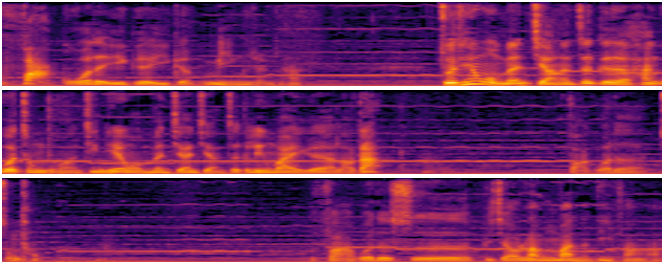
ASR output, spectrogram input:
法国的一个一个名人哈，昨天我们讲了这个韩国总统，今天我们讲讲这个另外一个老大法国的总统。法国的是比较浪漫的地方啊。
